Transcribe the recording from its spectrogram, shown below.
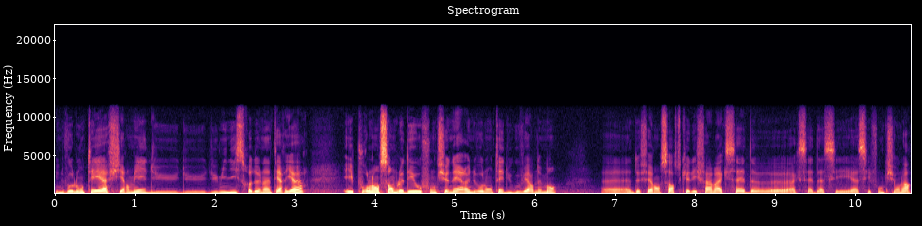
volonté affirmée du, ministre de l'Intérieur et pour l'ensemble des hauts fonctionnaires une volonté du gouvernement euh, de faire en sorte que les femmes accèdent, euh, à ces, à ces fonctions-là.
